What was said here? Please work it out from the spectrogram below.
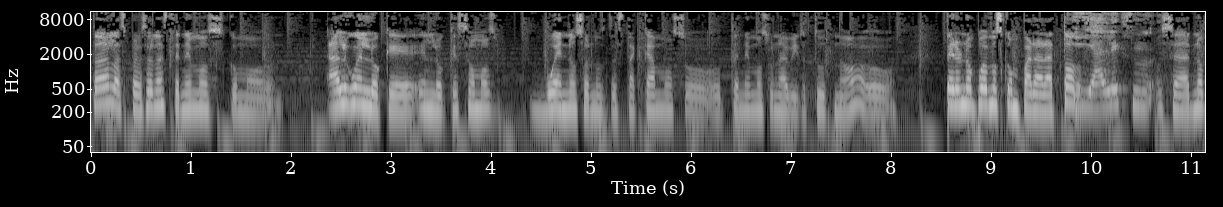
todas las personas tenemos como algo en lo que, en lo que somos buenos o nos destacamos o, o tenemos una virtud, ¿no? O, pero no podemos comparar a todos. Y Alex, o sea, no,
